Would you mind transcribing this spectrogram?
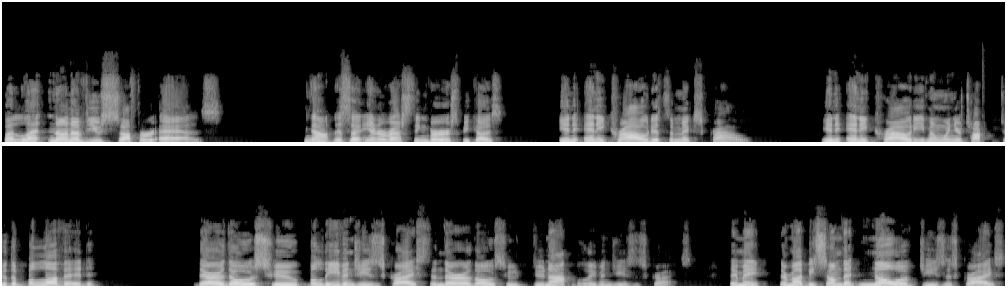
but let none of you suffer as. Now, this is an interesting verse because in any crowd, it's a mixed crowd. In any crowd, even when you're talking to the beloved, there are those who believe in Jesus Christ and there are those who do not believe in Jesus Christ. They may, there might be some that know of Jesus Christ,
